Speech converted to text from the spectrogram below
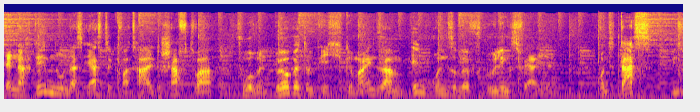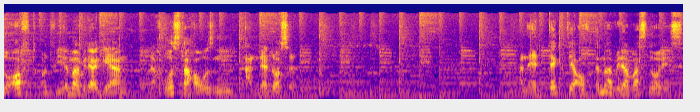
Denn nachdem nun das erste Quartal geschafft war, fuhren Birgit und ich gemeinsam in unsere Frühlingsferien. Und das, wie so oft und wie immer wieder gern, nach Wusterhausen an der Dosse. Man entdeckt ja auch immer wieder was Neues,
